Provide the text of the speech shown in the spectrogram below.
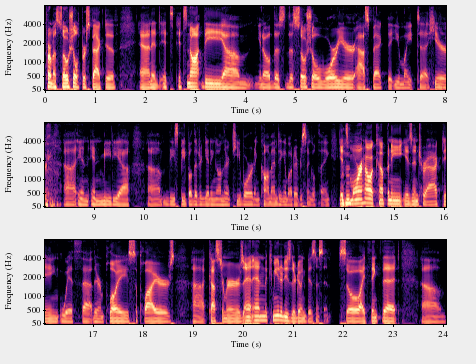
from a social perspective, and it, it's it's not the um, you know the the social warrior aspect that you might uh, hear uh, in in media. Um, these people that are getting on their keyboard and commenting about every single thing. It's more how a company is interacting with uh, their employees, suppliers, uh, customers, and and the communities they're doing business in. So I think that. Um,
